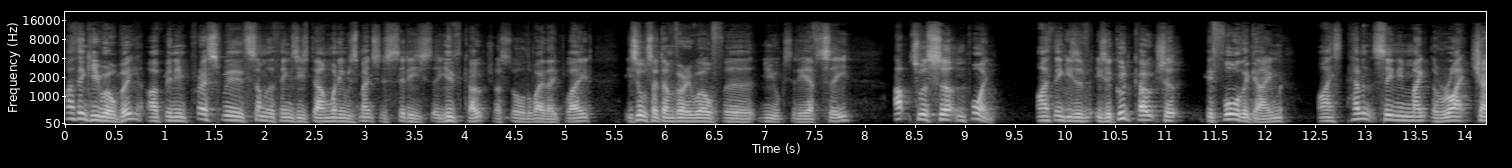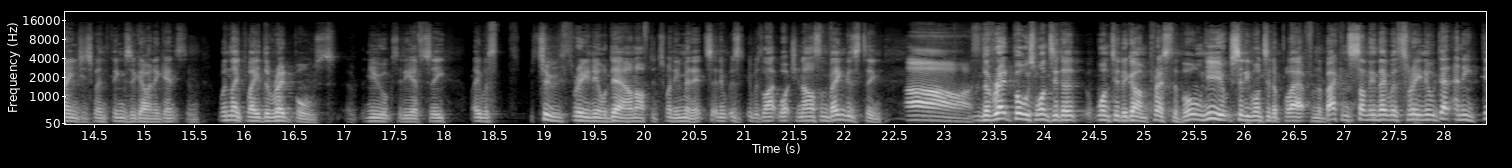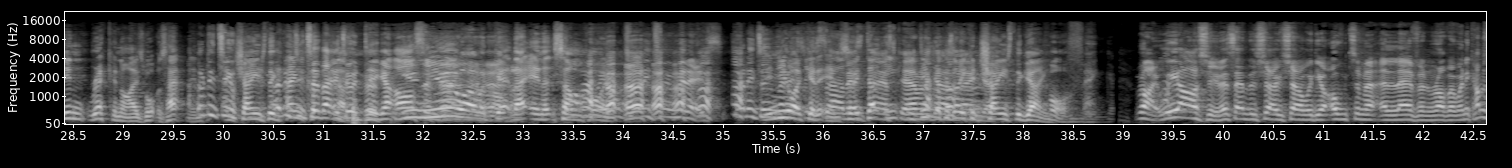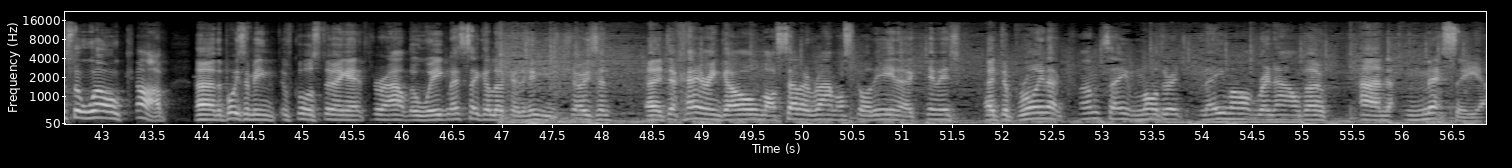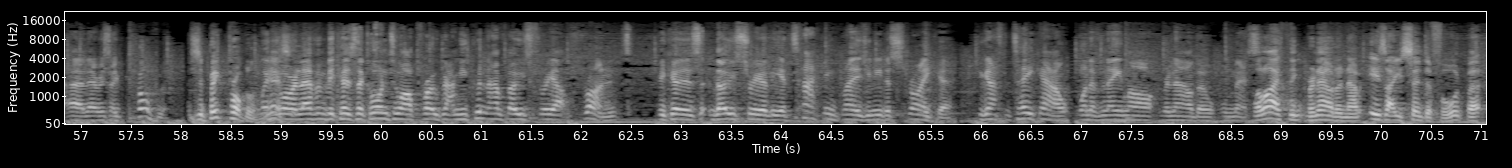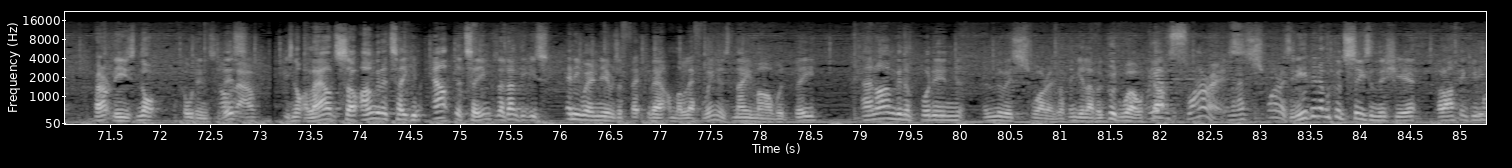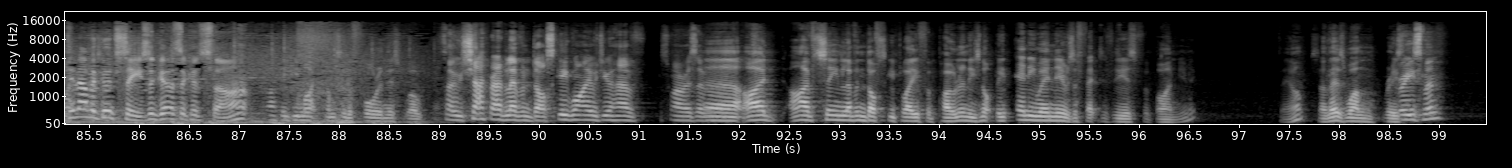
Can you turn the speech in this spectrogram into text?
I think he will be. I've been impressed with some of the things he's done when he was Manchester City's uh, youth coach. I saw the way they played. He's also done very well for New York City FC. Up to a certain point, I think he's a, he's a good coach before the game. I haven't seen him make the right changes when things are going against him. When they played the Red Bulls, New York City FC, they were two, three nil down after 20 minutes, and it was it was like watching Arsene Wenger's team. Ah, The Red Bulls wanted to wanted to go and press the ball. New York City wanted to play out from the back, and suddenly they were three 0 down, and he didn't recognise what was happening. How did you- change the how did you turn that into a dig at Arsene You knew I would get that in at some point. 22 minutes. 22 You minutes. knew I'd get it in. So it he, he did a look as though he could change the game. Poor Wenger. Right, we asked you. Let's end the show, show with your ultimate 11, Robert. When it comes to the World Cup, uh, the boys have been, of course, doing it throughout the week. Let's take a look at who you've chosen. Uh, De Gea in goal, Marcelo Ramos, Godin, uh, Kimmich, uh, De Bruyne, Kante, Modric, Neymar, Ronaldo, and Messi. Uh, there is a problem It's a big problem. with yes. your 11 because according to our programme, you couldn't have those three up front because those three are the attacking players. You need a striker. You're going to have to take out one of Neymar, Ronaldo, or Messi. Well, I think Ronaldo now is a centre forward, but apparently he's not, according to Not this. allowed. He's not allowed. So I'm going to take him out the team because I don't think he's anywhere near as effective out on the left wing as Neymar would be. And I'm going to put in Luis Suarez. I think he'll have a good World We Cup. have Suarez. I'm going to have Suarez. in. He didn't have a good season this year, but I think he, He might. did have a good season. That's a good start. I think he might come to the fore in this World Cup. So Shakrad Lewandowski. Why would you have Suarez over? Uh, I, I've seen Lewandowski play for Poland. He's not been anywhere near as effective as he is for Bayern Munich. Yeah, so there's one reason. Griezmann.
